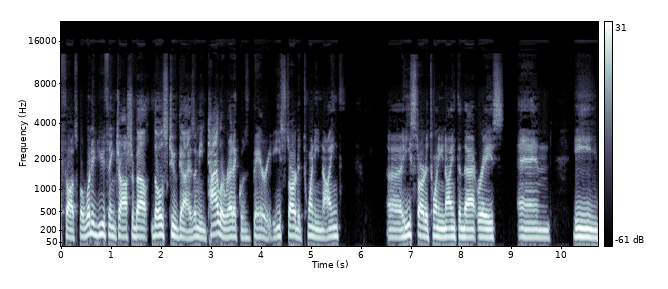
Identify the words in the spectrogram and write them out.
thoughts, but what did you think, Josh, about those two guys? I mean, Tyler Reddick was buried. He started 29th. Uh, he started 29th in that race, and he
